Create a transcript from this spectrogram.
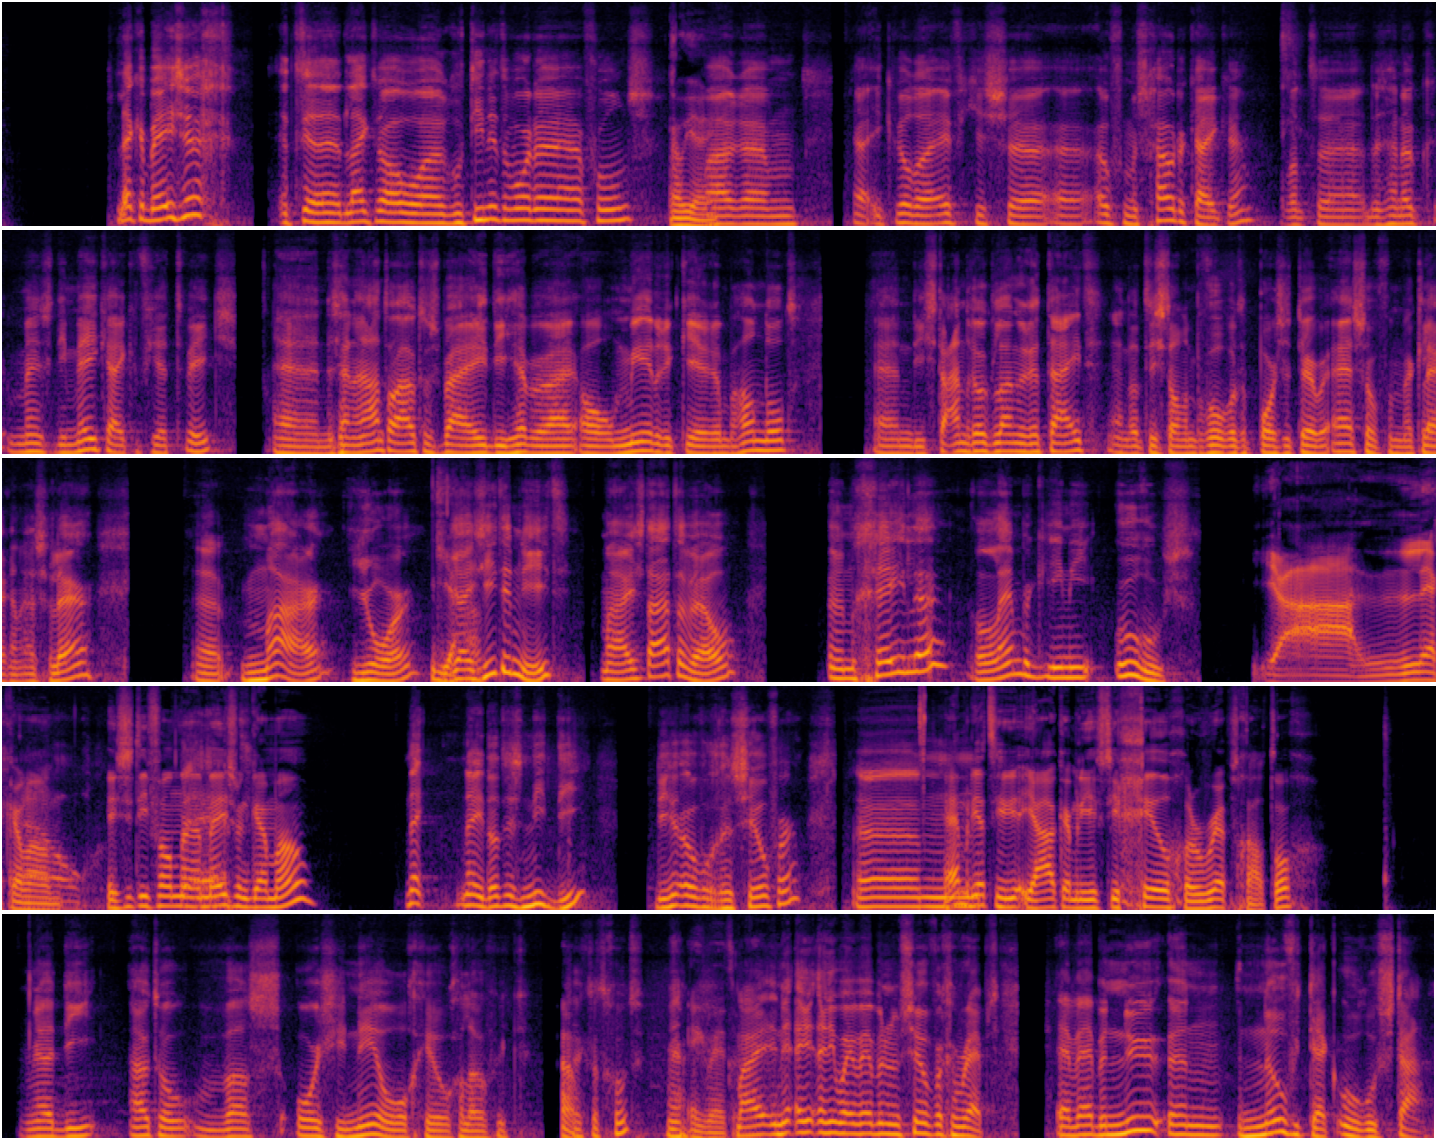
Lekker bezig. Het eh, lijkt wel eh, routine te worden voor ons. Oh jee. Maar ehm, ja, ik wilde eventjes eh, eh, over mijn schouder kijken. Want eh, er zijn ook mensen die meekijken via Twitch. En er zijn een aantal auto's bij, die hebben wij al meerdere keren behandeld. En die staan er ook langere tijd. En dat is dan bijvoorbeeld een Porsche Turbo S of een McLaren SLR. Eh, maar, Jor, Ja. jij ziet hem niet, maar hij staat er wel. Een gele Lamborghini Urus. Ja, lekker man. Is het die van eh Vet. Mason Gamal? Nee, nee, dat is niet die. Die is overigens zilver. Ehm, Hè, maar die, had die, ja, oké, maar die heeft die geel gerapt gehad, toch? eh, die auto was origineel geel, geloof ik. Oh. Zeg ik dat goed? Ja. Ik weet het. Maar anyway, we hebben hem zilver gerapt. En we hebben nu een Novitec Urus staan.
